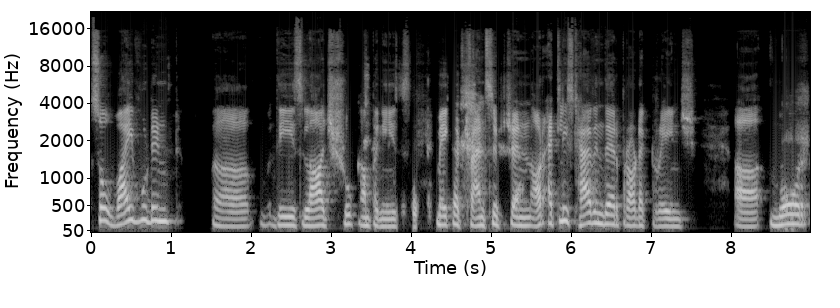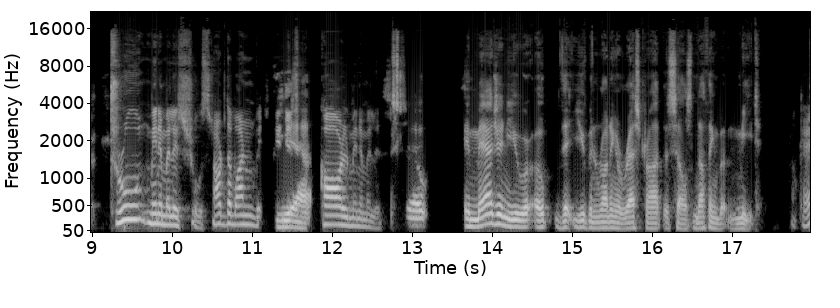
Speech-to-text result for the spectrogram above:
so why wouldn't uh, these large shoe companies make a transition or at least have in their product range uh, more true minimalist shoes, not the one which yeah. is called minimalist. So imagine you were op- that you've been running a restaurant that sells nothing but meat. Okay.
